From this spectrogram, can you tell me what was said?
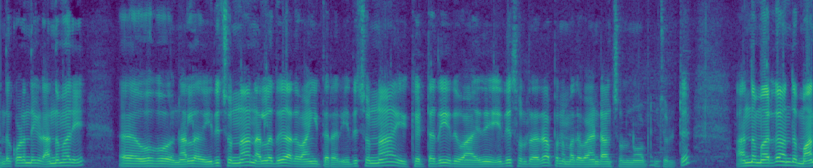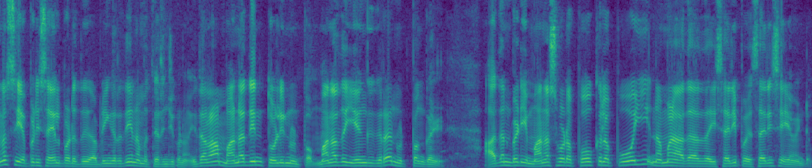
அந்த குழந்தைகள் அந்த மாதிரி ஓஹோ நல்ல இது சொன்னால் நல்லது அதை வாங்கி தர்றாரு. இது சொன்னால் இது கெட்டது இது வா இது இது சொல்கிறாரு அப்போ நம்ம அதை வேண்டாம்னு சொல்லணும் அப்படின்னு சொல்லிட்டு அந்த மாதிரி தான் வந்து மனசு எப்படி செயல்படுது அப்படிங்கிறதையும் நம்ம தெரிஞ்சுக்கணும். இதெல்லாம் மனதின் தொழில்நுட்பம் மனது இயங்குகிற நுட்பங்கள். அதன்படி மனசோட போக்கில் போய் நம்ம அதை அதை சரி ப- சரி செய்ய வேண்டும்.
